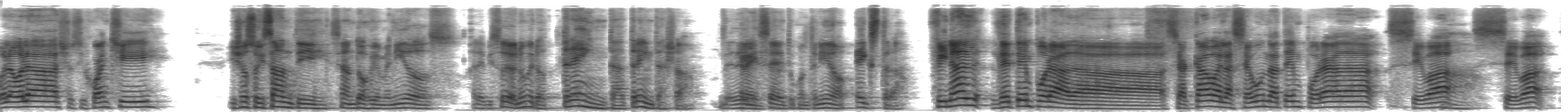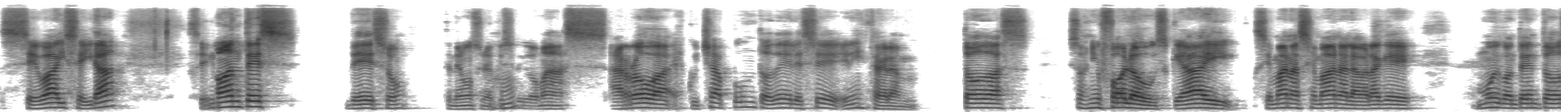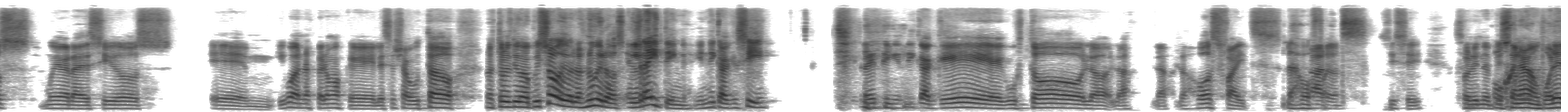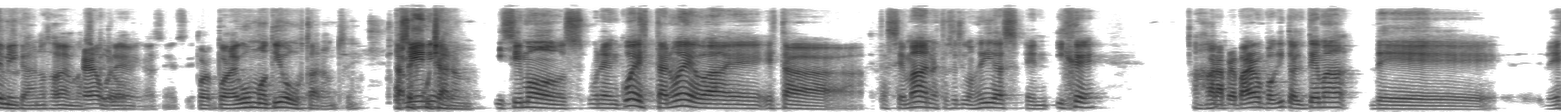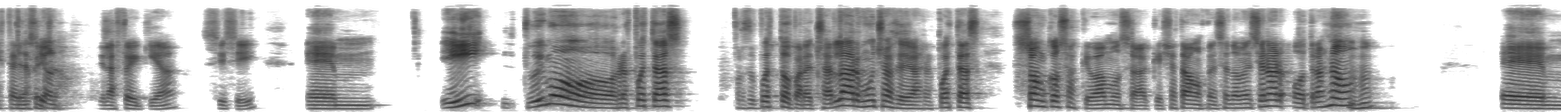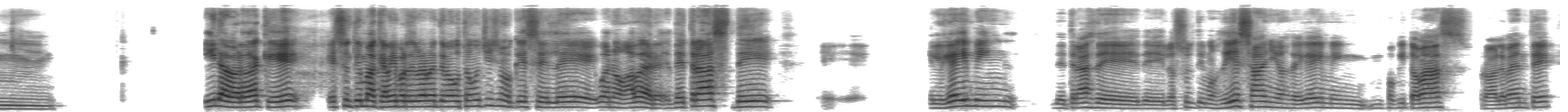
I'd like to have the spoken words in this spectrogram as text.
Hola, hola, yo soy Juanchi. Y yo soy Santi. Sean todos bienvenidos al episodio número 30, 30 ya, de DLC, 30. de tu contenido extra. Final de temporada. Se acaba la segunda temporada. Se va, Ah. se va, se va y se irá. Sí. No antes de eso, tendremos un episodio más. Arroba escucha.dlc en Instagram. Todas esos new follows que hay semana a semana, la verdad que muy contentos, muy agradecidos. eh, y bueno, esperemos que les haya gustado nuestro último episodio. Los números, el rating indica que sí. El rating indica que gustó lo- lo- lo- los boss fights. Las boss Claro. fights. Sí, sí. O generaron polémica, no sabemos. Generaron pero polémica, sí, sí. Por, por algún motivo gustaron, sí. O se escucharon. Hicimos una encuesta nueva eh, esta, esta semana, estos últimos días, en IG, Ajá, para preparar un poquito el tema de, de esta de fecha. de la fequia. Sí, sí. Em, y tuvimos respuestas, por supuesto, para charlar. Muchas de las respuestas son cosas que vamos a, que ya estábamos pensando mencionar, otras no. Eh, y la verdad que es un tema que a mí particularmente me gusta muchísimo, que es el de, bueno, a ver, detrás de eh, el gaming, detrás de, los últimos 10 años de gaming, un poquito más, probablemente,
